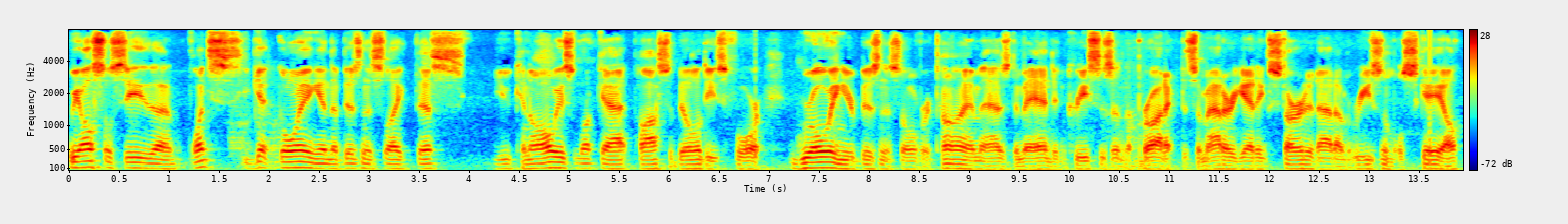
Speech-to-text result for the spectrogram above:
we also see that once you get going in a business like this, you can always look at possibilities for growing your business over time as demand increases in the product. It's a matter of getting started at a reasonable scale,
